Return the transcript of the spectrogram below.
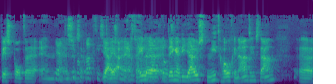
pispotten en... Ja, het is super praktisch. Ja, ja echt hele dingen die juist niet hoog in aanzien staan. Uh,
